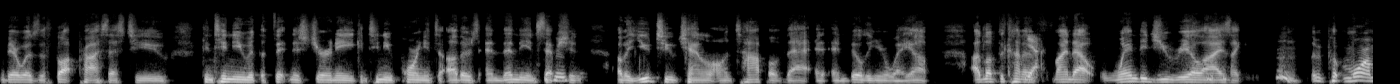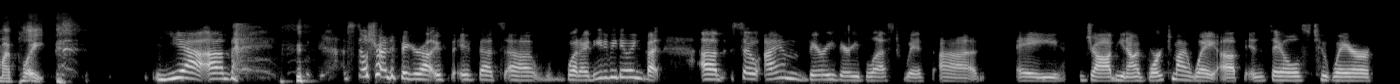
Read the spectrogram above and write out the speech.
there was the thought process to continue with the fitness journey continue pouring into others and then the mm-hmm. inception mm-hmm. of a youtube channel on top of that and, and, building your way up i'd love to kind of yeah. find out when did you realize like hmm let me put more on my plate yeah um I'm still trying to figure out if if that's uh, what I need to be doing. But um, so I am very very blessed with uh, a job. You know, I've worked my way up in sales to where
